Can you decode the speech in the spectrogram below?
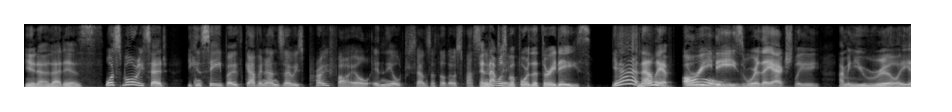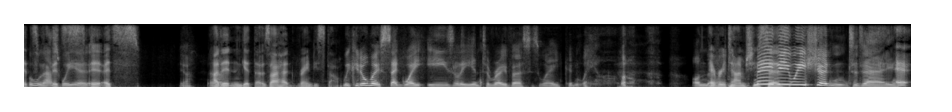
you know that is. What's more, he said you can see both Gavin and Zoe's profile in the ultrasounds. I thought that was fascinating. And that was before the 3Ds. Yeah. Now oh, they have oh. 3Ds where they actually. I mean, you really. It's Ooh, that's it's, weird. it- it's yeah. I didn't get those. I had Randy style. We could almost segue easily into Roe versus Wade, couldn't we? On there. Every time she Maybe says, we shouldn't today.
